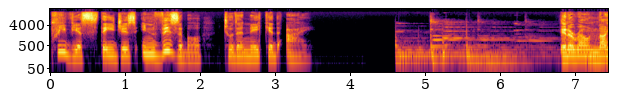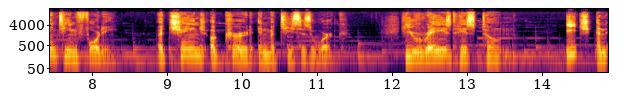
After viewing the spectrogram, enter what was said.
previous stages invisible to the naked eye. In around 1940, a change occurred in Matisse's work. He raised his tone. Each and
